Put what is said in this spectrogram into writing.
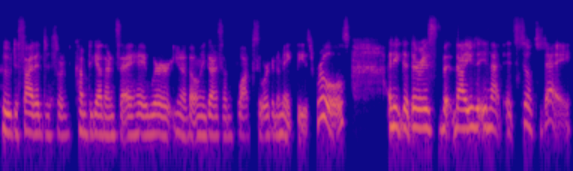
who decided to sort of come together and say, "Hey, we're you know the only guys on the block, so we're going to make these rules." I think that there is value in that. It's still today.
